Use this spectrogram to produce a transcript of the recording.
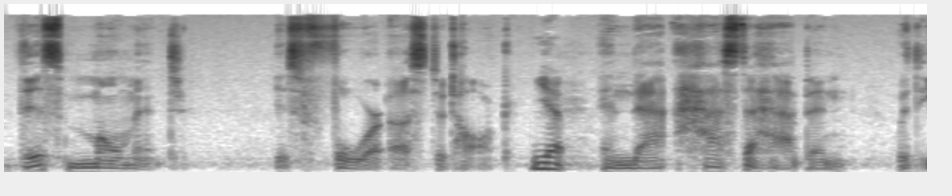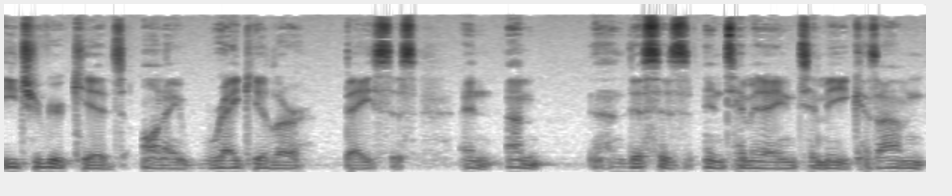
This moment is for us to talk, Yep. and that has to happen with each of your kids on a regular basis. And um, this is intimidating to me because I'm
